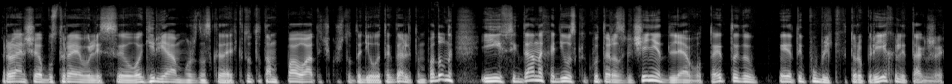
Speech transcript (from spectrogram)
раньше обустраивались лагеря, можно сказать. Кто-то там палаточку что-то делал и так далее и тому подобное. И всегда находилось какое-то развлечение для вот этой, этой публики, которые приехали также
